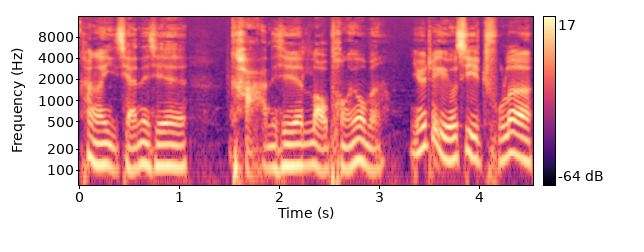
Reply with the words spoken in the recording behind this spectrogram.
看看以前那些卡那些老朋友们。因为这个游戏除了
